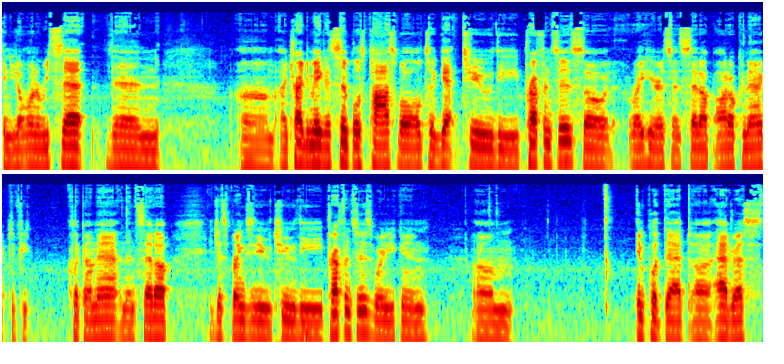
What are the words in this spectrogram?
and you don't want to reset, then um, I tried to make it as simple as possible to get to the preferences. So right here it says set up auto connect. If you click on that and then setup it just brings you to the preferences where you can um, input that uh, address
